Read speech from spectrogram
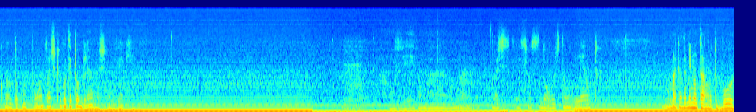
Quando eu tô com ponto, acho que eu vou ter problemas. Vamos ver aqui. Esse download tão lento. A máquina também não está muito boa.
